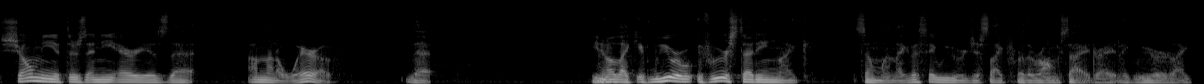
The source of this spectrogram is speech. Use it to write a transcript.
show me if there's any areas that I'm not aware of that you know like if we were if we were studying like someone like let's say we were just like for the wrong side right? Like we were like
